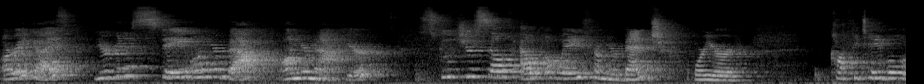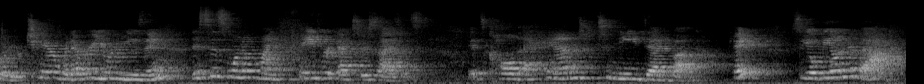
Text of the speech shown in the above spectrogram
All right, guys, you're gonna stay on your back on your mat here. Scoot yourself out away from your bench or your coffee table or your chair, whatever you are using. This is one of my favorite exercises. It's called a hand to knee dead bug, okay? So you'll be on your back.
